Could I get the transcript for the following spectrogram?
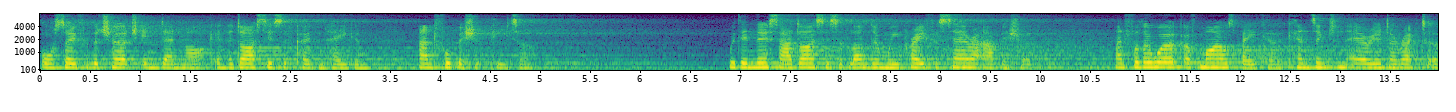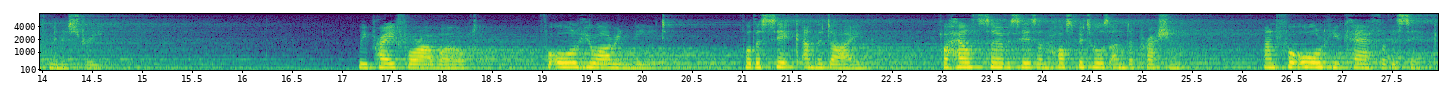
also for the church in Denmark in the Diocese of Copenhagen and for Bishop Peter. Within this, our Diocese of London, we pray for Sarah, our Bishop, and for the work of Miles Baker, Kensington Area Director of Ministry. We pray for our world for all who are in need, for the sick and the dying, for health services and hospitals under pressure, and for all who care for the sick.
